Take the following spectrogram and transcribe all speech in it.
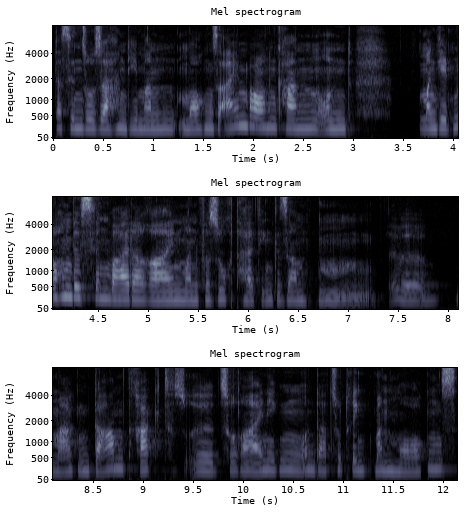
Das sind so Sachen, die man morgens einbauen kann und man geht noch ein bisschen weiter rein, man versucht halt den gesamten äh, Magen-Darm-Trakt äh, zu reinigen und dazu trinkt man morgens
